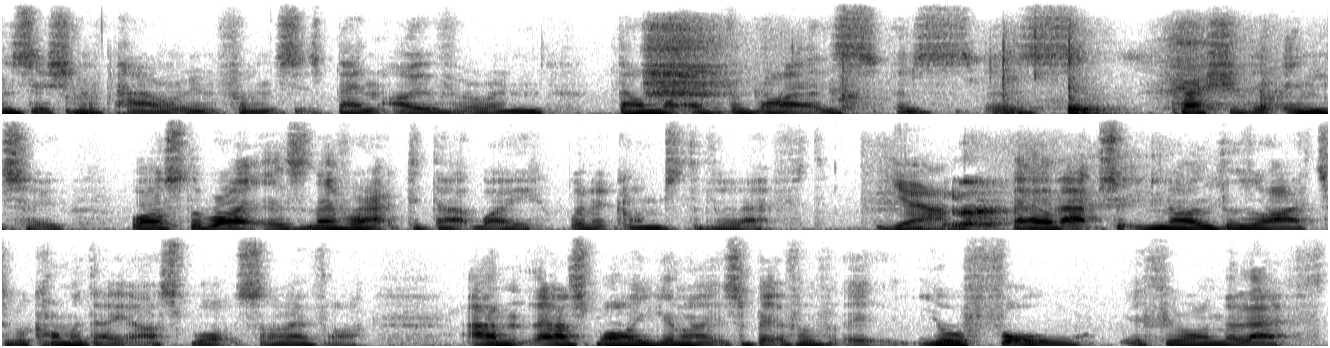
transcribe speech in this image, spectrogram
position of power or influence, it's bent over and done whatever the right has, has, has pressured it into. Whilst the right has never acted that way when it comes to the left. Yeah. No. They have absolutely no desire to accommodate us whatsoever. And that's why, you know, it's a bit of a. It, you're a fool if you're on the left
